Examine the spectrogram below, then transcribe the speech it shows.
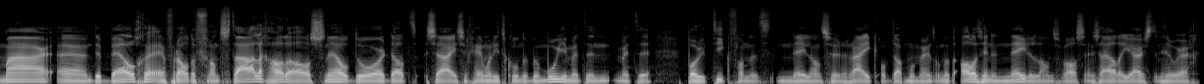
Maar uh, de Belgen en vooral de Franstaligen hadden al snel door dat zij zich helemaal niet konden bemoeien met, een, met de politiek van het Nederlandse Rijk op dat moment. Omdat alles in het Nederlands was. En zij hadden juist een heel erg,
